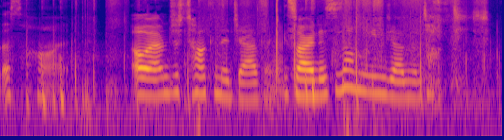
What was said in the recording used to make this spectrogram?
That's hot. Oh, I'm just talking to Jasmine. Sorry, this is how me and Jasmine talk to each other.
